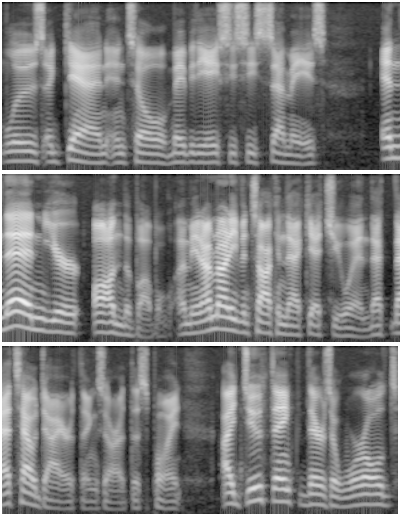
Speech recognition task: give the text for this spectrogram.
lose again until maybe the ACC semis and then you're on the bubble. I mean, I'm not even talking that gets you in. That that's how dire things are at this point. I do think there's a world.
